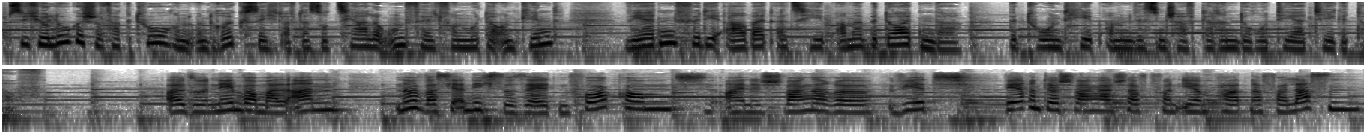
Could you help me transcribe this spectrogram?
Psychologische Faktoren und Rücksicht auf das soziale Umfeld von Mutter und Kind werden für die Arbeit als Hebamme bedeutender, betont Hebammenwissenschaftlerin Dorothea Tegetow. Also nehmen wir mal an, ne, was ja nicht so selten vorkommt, eine Schwangere wird während der Schwangerschaft von ihrem Partner verlassen.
